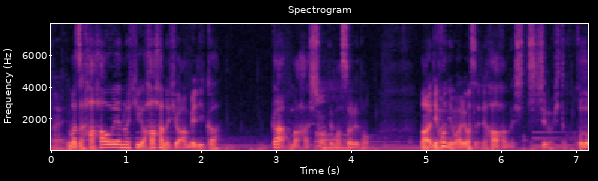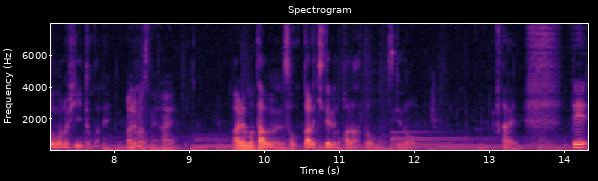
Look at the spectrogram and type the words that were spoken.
はい。まず母親の日は母の日はアメリカがまあ発祥でまあ、それのまあ日本にもありますよね。母の日父の日とか子供の日とかね。ありますねはい。あれも多分そこから来てるのかなと思うんですけど。はい。で、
